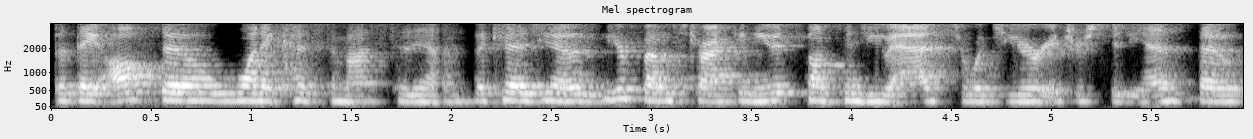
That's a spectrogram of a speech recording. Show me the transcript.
but they also want it customized to them because you know your phone's tracking you, it's going to send you ads to what you're interested in. So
